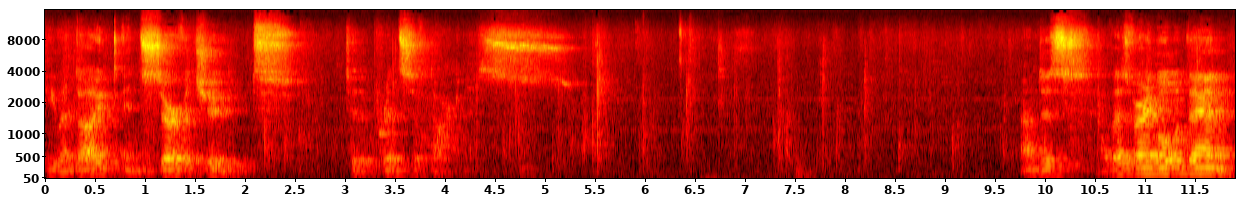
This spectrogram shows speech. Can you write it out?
he went out in servitude to the Prince of Darkness. And as at this very moment, then,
